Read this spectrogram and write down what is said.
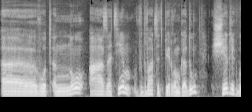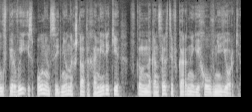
А, вот. Ну, а затем в 2021 году «Щедрик» был впервые исполнен в Соединенных Штатах Америки на концерте в Карнеги-Холл в Нью-Йорке.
